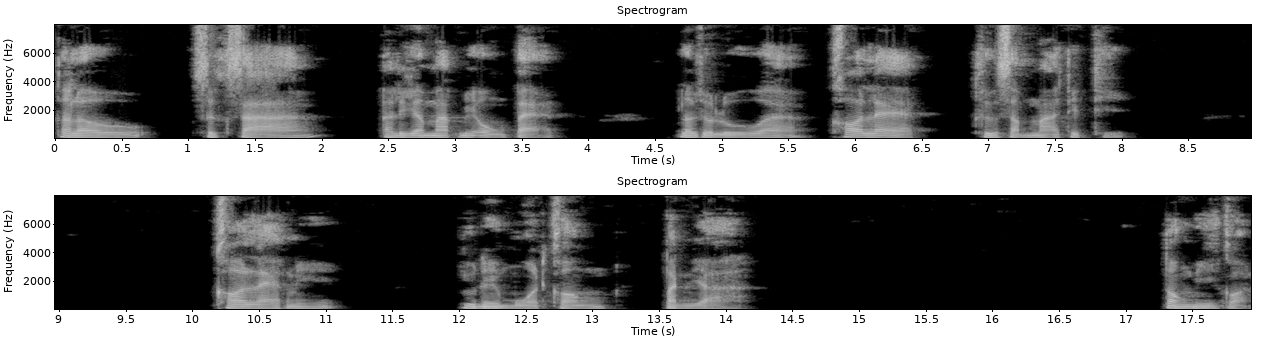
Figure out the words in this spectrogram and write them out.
ถ้าเราศึกษาอริยมรรคมีองค์แปด เราจะรู้ว่าข้อแรกคือสัมมาทิฏฐิ ข้อแรกนี้อยู่ในหมวดของปัญญา ต้องมีก่อน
